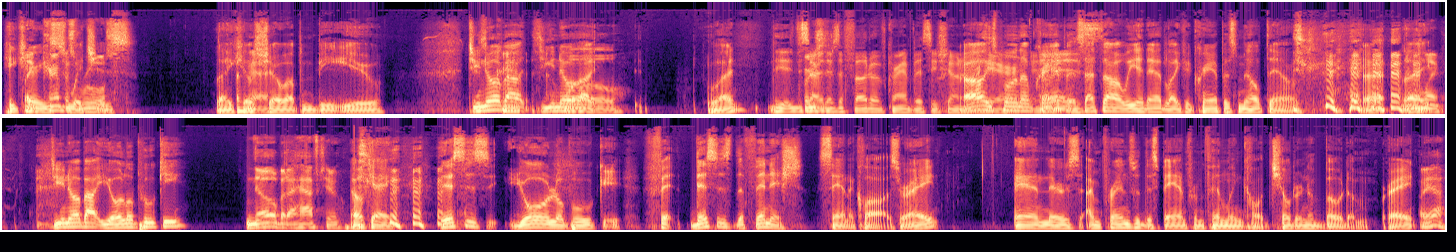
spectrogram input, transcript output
he carries Krampus switches. rules. Like he'll Okay. show up and beat you. Do you know about? Do you know about what? The- Sorry, there's a photo of Krampus he's showing. Up. Oh, over he's here. pulling up And Krampus. I thought we had had like a Krampus meltdown. Uh, like, like do you know about Joulupukki? No but I have to Okay, this is Joulupukki. Fi- This is the Finnish Santa Claus, right? And there's I'm friends with this band from Finland called Children of Bodom, right? oh yeah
